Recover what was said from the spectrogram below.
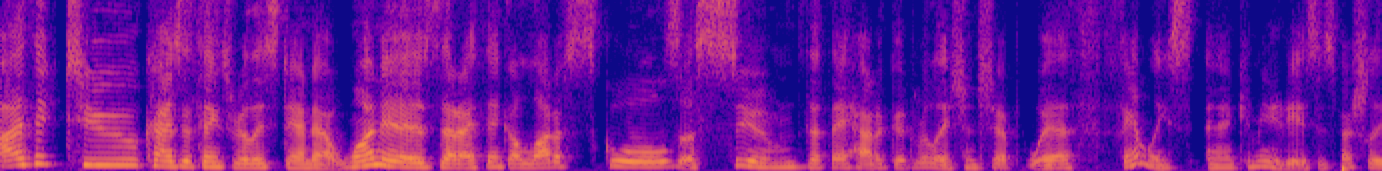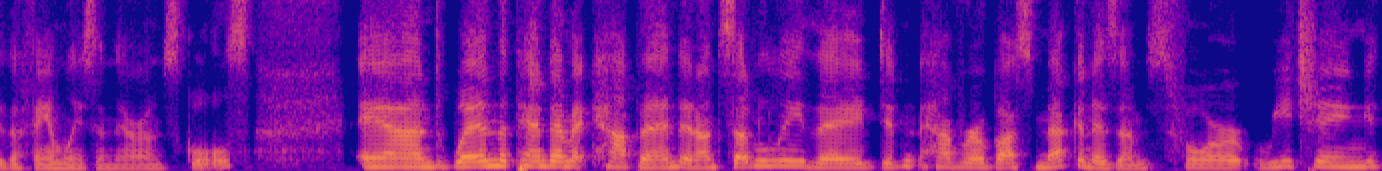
I think two kinds of things really stand out. One is that I think a lot of schools assumed that they had a good relationship with families and communities, especially the families in their own schools. And when the pandemic happened, and suddenly they didn't have robust mechanisms for reaching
